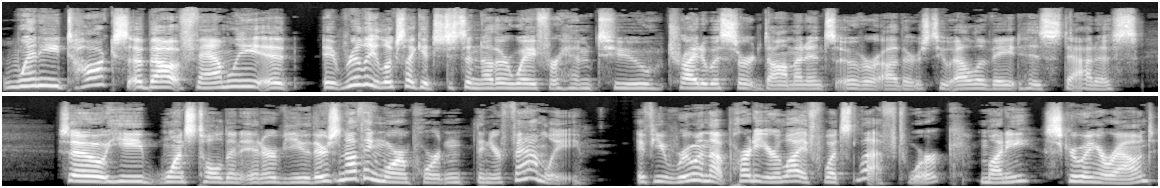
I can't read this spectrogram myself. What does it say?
When he talks about family, it it really looks like it's just another way for him to try to assert dominance over others, to elevate his status. So he once told an interview, there's nothing more important than your family. If you ruin that part of your life, what's left? Work, money, screwing around?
